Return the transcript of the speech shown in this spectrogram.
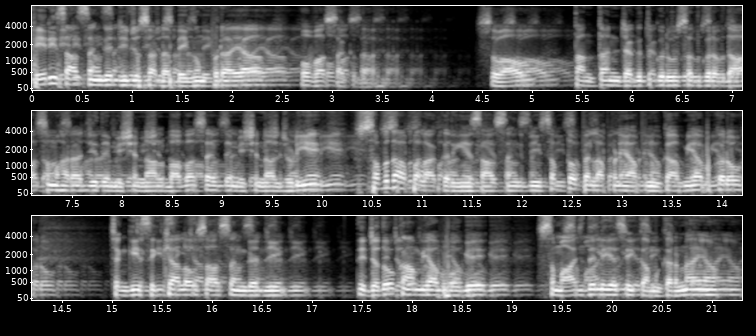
ਫੇਰ ਹੀ ਸਾਧ ਸੰਗਤ ਜੀ ਜੋ ਸਾਡਾ ਬੇਗਮਪੁਰ ਆਇਆ ਉਹ ਵਸ ਸਕਦਾ ਹੈ। ਸੋ ਆਓ ਤਨ ਤਨ ਜਗਤ ਗੁਰੂ ਸਤਿਗੁਰੂ ਰਵਿਦਾਸ ਮਹਾਰਾਜ ਜੀ ਦੇ ਮਿਸ਼ਨ ਨਾਲ, ਬਾਬਾ ਸਾਹਿਬ ਦੇ ਮਿਸ਼ਨ ਨਾਲ ਜੁੜੀਏ, ਸਭ ਦਾ ਭਲਾ ਕਰੀਏ ਸਾਧ ਸੰਗਤ ਜੀ। ਸਭ ਤੋਂ ਪਹਿਲਾਂ ਆਪਣੇ ਆਪ ਨੂੰ ਕਾਮਯਾਬ ਕਰੋ। ਚੰਗੀ ਸਿੱਖਿਆ ਲਓ ਸਾਧ ਸੰਗਤ ਜੀ। ਤੇ ਜਦੋਂ ਕਾਮਯਾਬ ਹੋਗੇ ਸਮਾਜ ਦੇ ਲਈ ਅਸੀਂ ਕੰਮ ਕਰਨਾ ਆ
